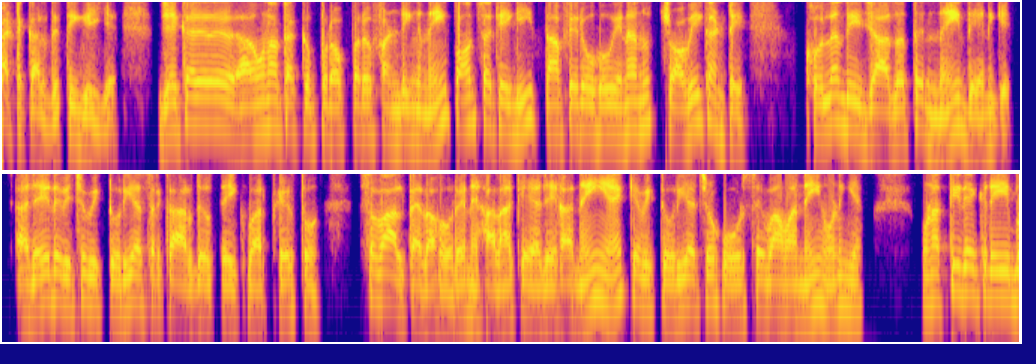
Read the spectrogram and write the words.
ਘਟ ਕਰ ਦਿੱਤੀ ਗਈ ਹੈ। ਜੇਕਰ ਉਹਨਾਂ ਤੱਕ ਪ੍ਰੋਪਰ ਫੰਡਿੰਗ ਨਹੀਂ ਪਹੁੰਚ ਸਕੇਗੀ, ਤਾਂ ਫਿਰ ਉਹ ਇਹਨਾਂ ਨੂੰ 24 ਘੰਟੇ ਖੋਲਣ ਦੀ ਇਜਾਜ਼ਤ ਨਹੀਂ ਦੇਣਗੇ। ਅਜੇ ਦੇ ਵਿੱਚ ਵਿਕਟੋਰੀਆ ਸਰਕਾਰ ਦੇ ਉੱਤੇ ਇੱਕ ਵਾਰ ਫਿਰ ਤੋਂ ਸਵਾਲ ਪੈਦਾ ਹੋ ਰਹੇ ਨੇ। ਹਾਲਾਂਕਿ ਅਜਿਹਾ ਨਹੀਂ ਹੈ ਕਿ ਵਿਕਟੋਰੀਆ 'ਚ ਹੋਰ ਸੇਵਾਵਾਂ ਨਹੀਂ ਹੋਣਗੀਆਂ। 29 ਦੇ ਕਰੀਬ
